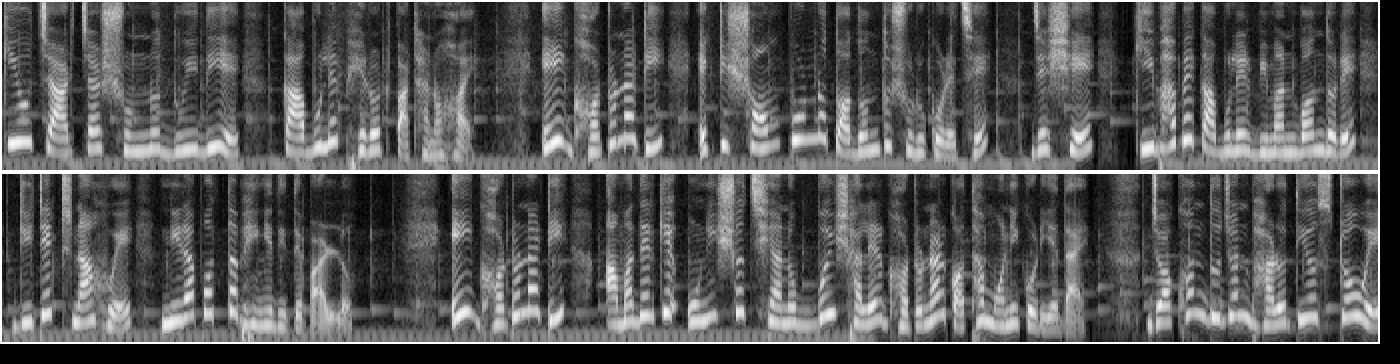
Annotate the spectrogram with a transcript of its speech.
কিউ চার চার শূন্য দুই দিয়ে কাবুলে ফেরত পাঠানো হয়। এই ঘটনাটি একটি সম্পূর্ণ তদন্ত শুরু করেছে যে সে কীভাবে কাবুলের বিমানবন্দরে ডিটেক্ট না হয়ে নিরাপত্তা ভেঙে দিতে পারল। এই ঘটনাটি আমাদেরকে উনিশশো ছিয়ানব্বই সালের ঘটনার কথা মনে করিয়ে দেয়, যখন দুজন ভারতীয় স্টোয়ে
